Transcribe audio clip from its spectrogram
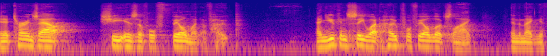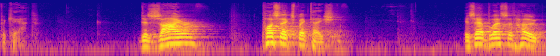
And it turns out she is a fulfillment of hope. And you can see what hope fulfilled looks like in the Magnificat. Desire plus expectation. Is that blessed hope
